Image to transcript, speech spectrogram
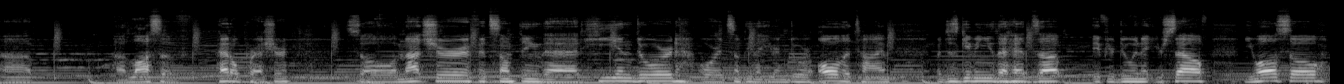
uh, a loss of pedal pressure. So I'm not sure if it's something that he endured or it's something that you endure all the time, but just giving you the heads up if you're doing it yourself. You also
